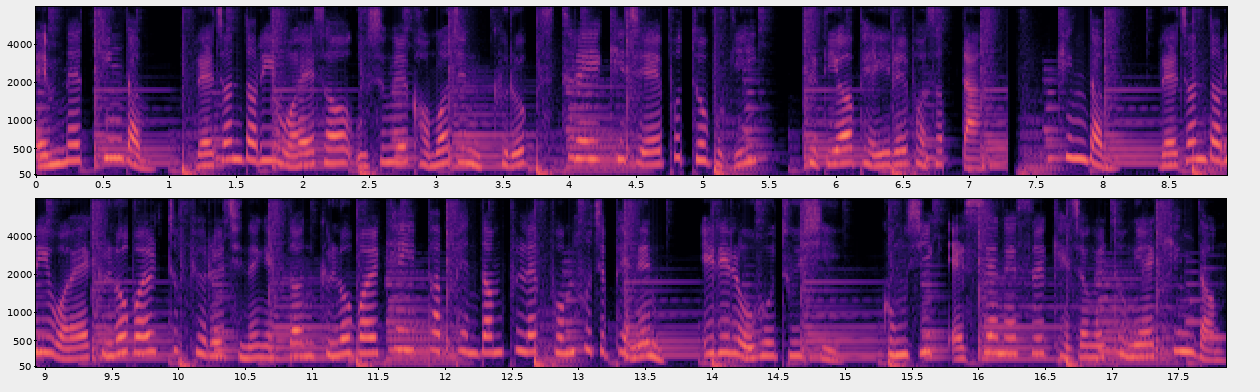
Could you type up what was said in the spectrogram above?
엠넷 킹덤 레전더리 워에서 우승을 거머쥔 그룹 스트레이키즈의 포토북이 드디어 베일을 벗었다. 킹덤 레전더리 워의 글로벌 투표를 진행했던 글로벌 K-팝 팬덤 플랫폼 후즈팬은 1일 오후 2시 공식 SNS 계정을 통해 킹덤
